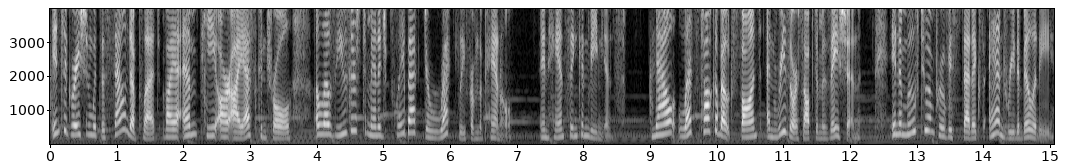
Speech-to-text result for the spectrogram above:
Integration with the sound applet via MPRIS control allows users to manage playback directly from the panel, enhancing convenience. Now, let's talk about font and resource optimization. In a move to improve aesthetics and readability,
